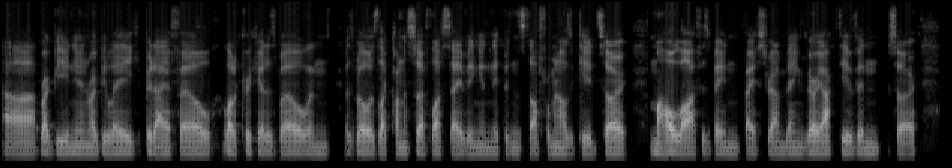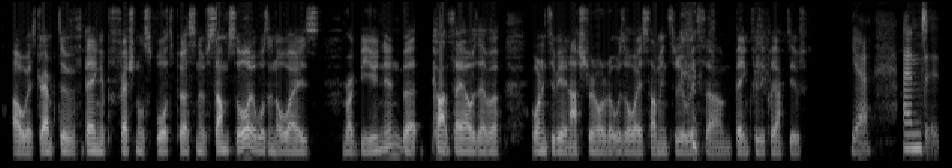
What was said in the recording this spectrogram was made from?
uh, rugby union, rugby league, bit of AFL, a lot of cricket as well, and as well as like kind of surf life saving and nippers and stuff from when I was a kid. So my whole life has been based around being very active, and so I always dreamt of being a professional sports person of some sort. It wasn't always rugby union, but can't say I was ever wanting to be an astronaut. It was always something to do with um, being physically active. Yeah. And uh,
